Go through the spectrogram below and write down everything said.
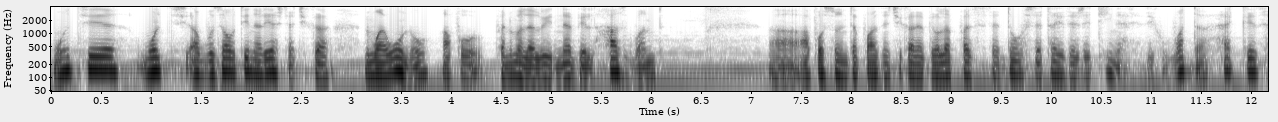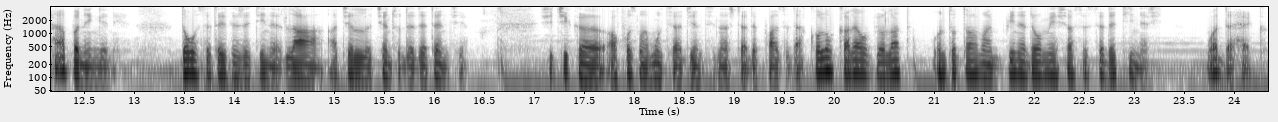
mulți, mulți abuzau tinerii ăștia, ci că numai unul, a fost pe numele lui Neville Husband, a fost unul dintre paznicii care violă peste 230 de tineri. Zic, what the heck is happening in here? 230 de tineri la acel centru de detenție. Și ci că au fost mai mulți agenți în ăștia de pază de acolo care au violat în total mai bine de 1600 de tineri. What the heck?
